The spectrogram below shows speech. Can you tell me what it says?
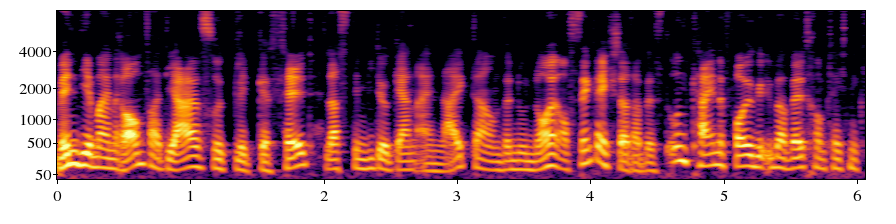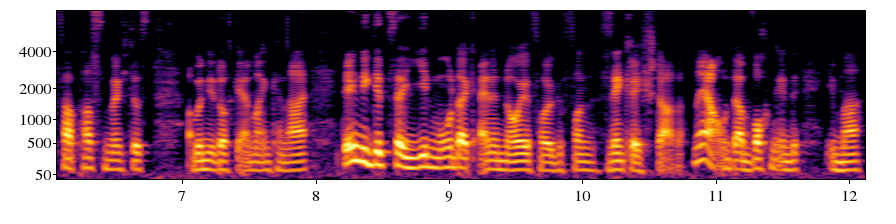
Wenn dir mein Raumfahrt-Jahresrückblick gefällt, lass dem Video gerne ein Like da und wenn du neu auf Senkrechtstarter bist und keine Folge über Weltraumtechnik verpassen möchtest, abonniere doch gerne meinen Kanal, denn hier gibt es ja jeden Montag eine neue Folge von Senkrechtstarter. Naja, und am Wochenende immer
